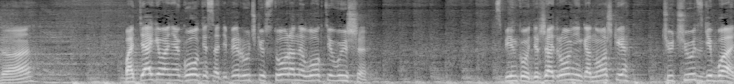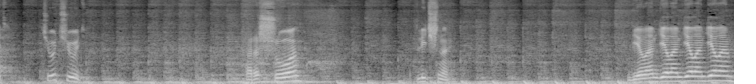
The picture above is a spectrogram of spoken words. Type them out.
Да. Подтягивание Голтиса. Теперь ручки в стороны, локти выше. Спинку держать ровненько, ножки чуть-чуть сгибать. Чуть-чуть. Хорошо. Отлично. Делаем, делаем, делаем, делаем.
